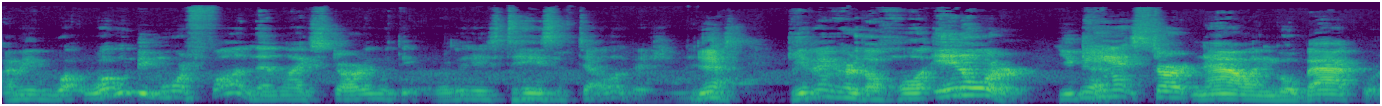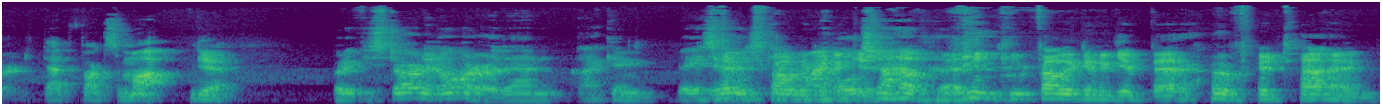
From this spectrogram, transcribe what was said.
I mean, what, what would be more fun than like starting with the earliest days of television? and Yeah. giving her the whole in order. You Yeah. can't start now and go backward. That fucks them up. Yeah. But if you start in order, then I can Yeah, basically it's probably my whole get, childhood. You're probably gonna get better over time.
